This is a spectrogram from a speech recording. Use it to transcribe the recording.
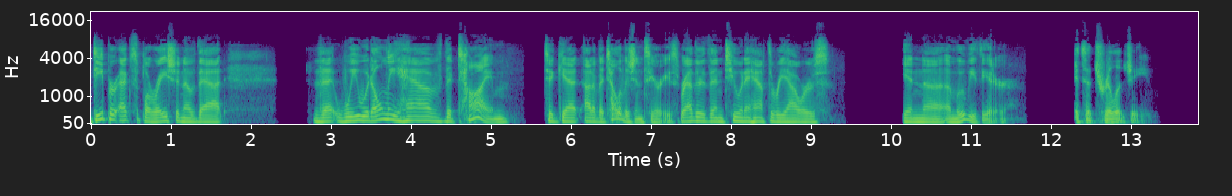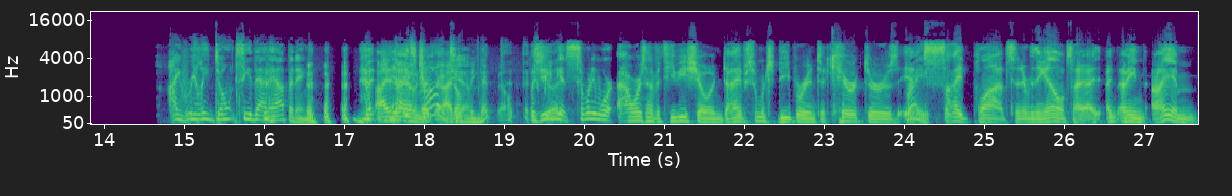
deeper exploration of that that we would only have the time to get out of a television series rather than two and a half three hours in uh, a movie theater. It's a trilogy. I really don't see that happening. But I- I nice don't try, either. I don't think That- it will. that's But you can get so many more hours out of a TV show and dive so much deeper into characters and Right. side plots and everything else. I, I, I mean, I am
